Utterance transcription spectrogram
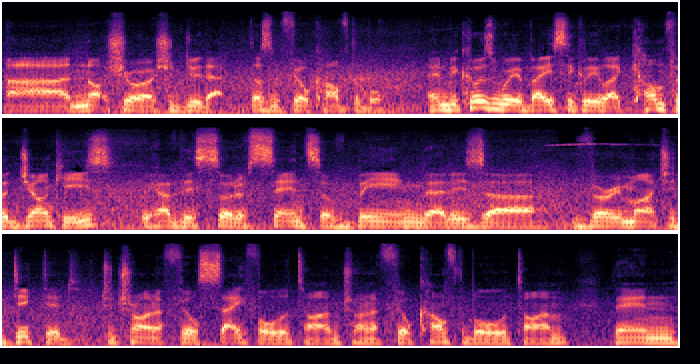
uh, not sure I should do that, doesn't feel comfortable. And because we're basically like comfort junkies, we have this sort of sense of being that is uh, very much addicted to trying to feel safe all the time, trying to feel comfortable all the time then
